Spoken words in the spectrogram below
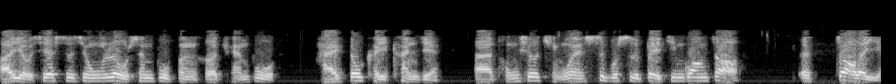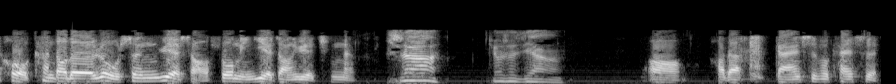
而有些师兄肉身部分和全部还都可以看见。啊，同修，请问是不是被金光照，呃，照了以后看到的肉身越少，说明业障越轻呢？是啊，就是这样。哦，好的，感恩师傅开示。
